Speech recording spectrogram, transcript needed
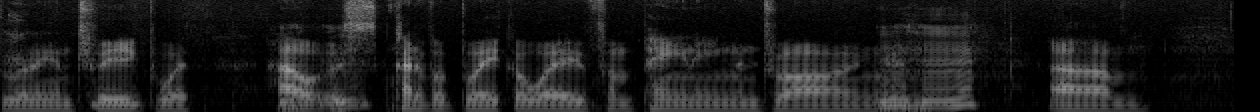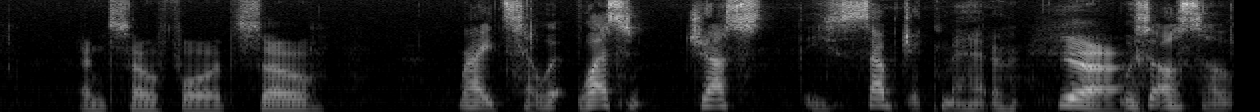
really intrigued with how it was kind of a breakaway from painting and drawing Mm-hmm. and um, and so forth. So Right, so it wasn't just the subject matter, yeah, it was also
